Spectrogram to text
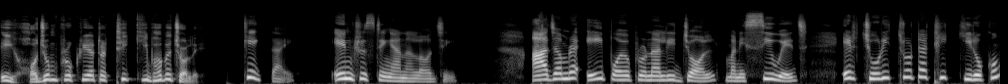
এই হজম প্রক্রিয়াটা ঠিক কীভাবে চলে? ঠিক তাই। ইন্টারেস্টিং অ্যানালজি আজ আমরা এই পয়ঃপ্রণালীর জল মানে সিওয়েজ এর চরিত্রটা ঠিক কীরকম?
